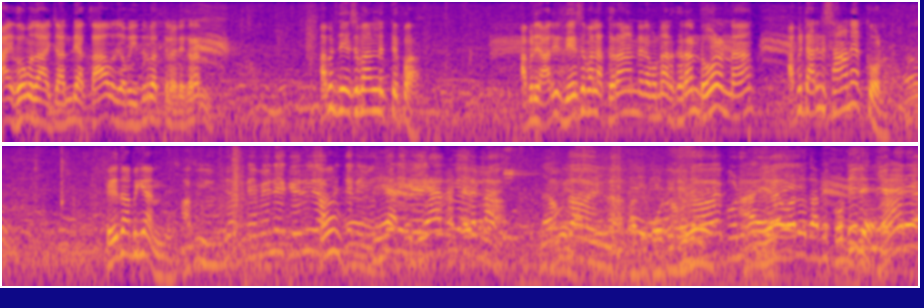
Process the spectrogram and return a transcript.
ආයි කොහමද ආයි ඡන්දයක් ආවද අපි ඉදිරියට වෙලා වැඩ කරන්නේ. අපිට දේශපාලනෙත් එපා. අපිට හරි දේශපාලන කරන්න මොනවා කරන්න ඕන නම් අපිට හරි සාහනයක් ඕන. ඒකද අපි කියන්නේ. අපි යුද්ධයක් නෙමෙයිනේ කෙරුවේ. අපිත් එක්ක යුද්ධෙනේ මේ කෙරුවේ. හමුදාව වෙන්න හමුදාවයි පොලිසියයි අපි කොටිද? නෑනේ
